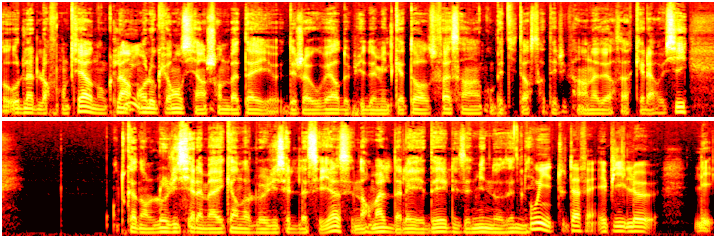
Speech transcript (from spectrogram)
au-delà de leurs frontières. Donc là, en l'occurrence, il y a un champ de bataille euh, déjà ouvert depuis 2014 face à un compétiteur stratégique, enfin un adversaire qui est la Russie. En tout cas, dans le logiciel américain, dans le logiciel de la CIA, c'est normal d'aller aider les ennemis de nos ennemis. Oui, tout à fait. Et puis le, les,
